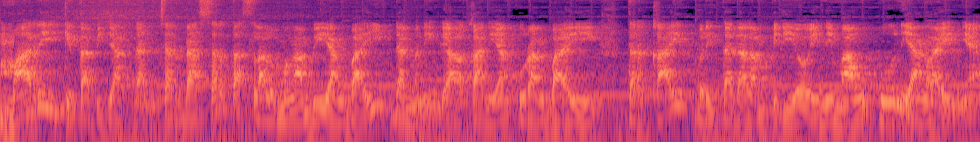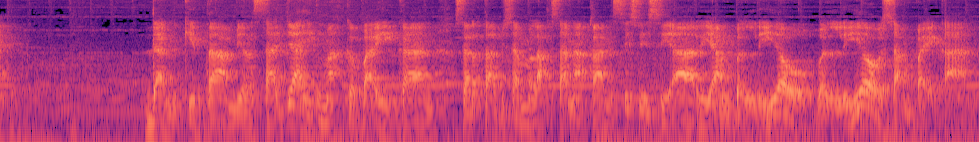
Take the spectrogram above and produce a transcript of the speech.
Mari kita bijak dan cerdas serta selalu mengambil yang baik dan meninggalkan yang kurang baik terkait berita dalam video ini maupun yang lainnya. Dan kita ambil saja hikmah kebaikan serta bisa melaksanakan sisi siar yang beliau-beliau sampaikan.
